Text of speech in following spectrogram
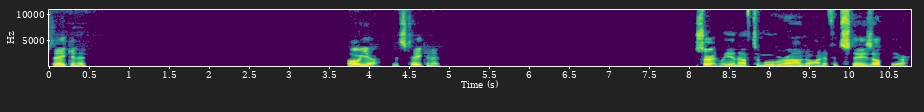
Taking it. Oh yeah, it's taking it. Certainly enough to move around on if it stays up there.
